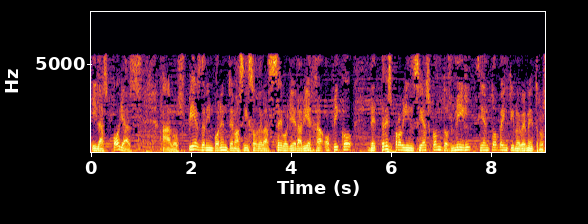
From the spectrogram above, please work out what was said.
y las Ollas a los pies del imponente macizo de la Cebollera Vieja o pico de tres provincias con 2.129 metros.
